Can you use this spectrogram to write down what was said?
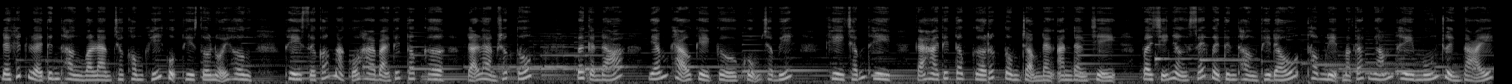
Để khích lệ tinh thần và làm cho không khí cuộc thi sôi nổi hơn, thì sự có mặt của hai bạn TikToker đã làm rất tốt. Bên cạnh đó, giám khảo Kỳ Cựu cũng cho biết, khi chấm thi, cả hai TikToker rất tôn trọng đàn anh đàn chị và chỉ nhận xét về tinh thần thi đấu, thông điệp mà các nhóm thi muốn truyền tải.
